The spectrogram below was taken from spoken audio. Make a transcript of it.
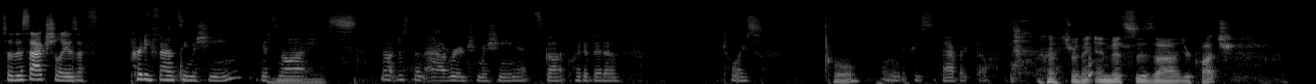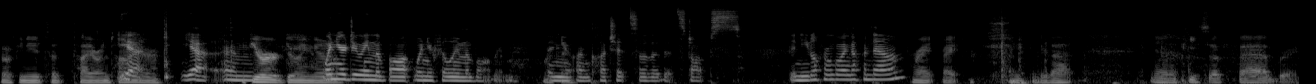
So this actually is a f- pretty fancy machine. It's not Nice. not just an average machine. It's got quite a bit of toys. Cool. I need a piece of fabric though. sure thing. And this is uh, your clutch. So if you need to tie or untie, Yeah, or yeah. Um, if you're doing a, when you're doing the bob, when you're filling the bobbin, then you unclutch it so that it stops the needle from going up and down. right, right, and you can do that. And a piece of fabric.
